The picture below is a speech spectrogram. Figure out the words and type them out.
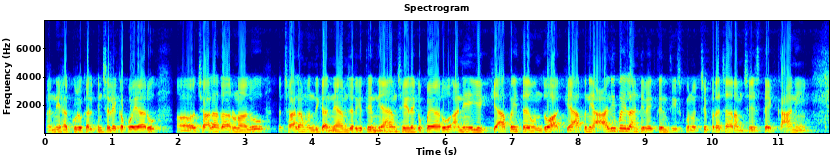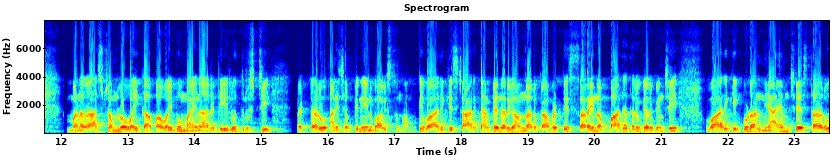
అన్ని హక్కులు కల్పించలేకపోయారు. చాలా దారుణాలు చాలామందికి అన్యాయం జరిగితే న్యాయం చేయలేకపోయారు అనే ఏ గ్యాప్ అయితే ఉందో ఆ గ్యాప్ని ఆలిబై లాంటి వ్యక్తిని తీసుకొని వచ్చి ప్రచారం చేస్తే కానీ మన రాష్ట్రంలో వైకాపా వైపు మైనారిటీలు దృష్టి పెట్టారు అని చెప్పి నేను భావిస్తున్నాను. వారికి స్టార్ క్యాంపెయినర్గా ఉన్నారు కాబట్టి సరైన బాధ్యతలు కల్పించి వారికి కూడా న్యాయం చేస్తారు.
